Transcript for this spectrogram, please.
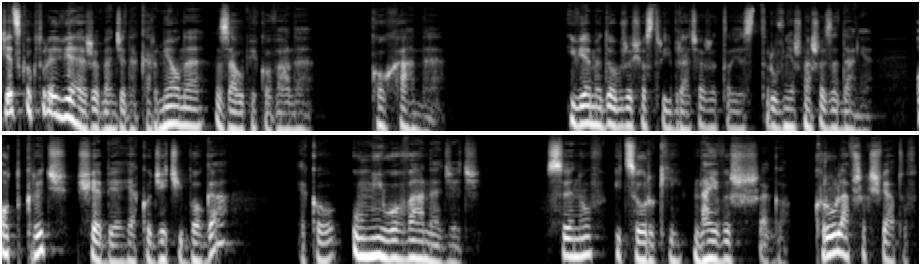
dziecko, które wie, że będzie nakarmione, zaopiekowane, kochane. I wiemy dobrze, siostry i bracia, że to jest również nasze zadanie. Odkryć siebie jako dzieci Boga, jako umiłowane dzieci, synów i córki Najwyższego, Króla Wszechświatów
